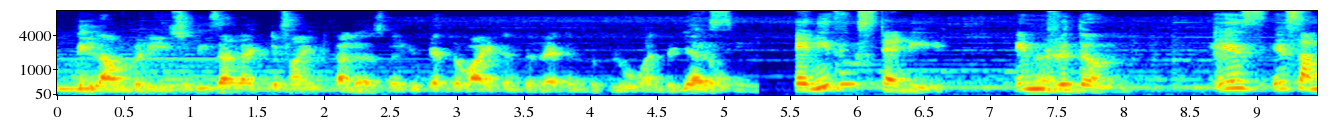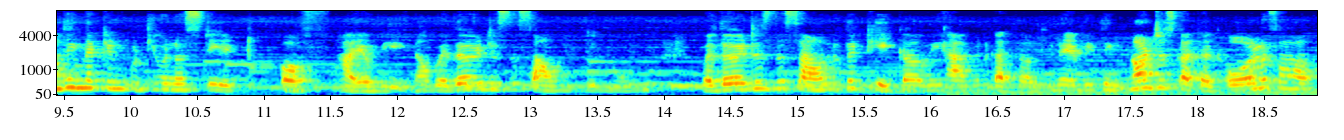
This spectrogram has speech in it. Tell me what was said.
neelambari. So these are like defined colors where you get the white and the red and the blue and the yellow. Anything steady in Right. rhythm is is something that can put you in a state of higher being. Now, whether it is the sound of the loom, whether it is the sound of the theka we have in Kathak, you know, everything, not just Kathak, all of our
